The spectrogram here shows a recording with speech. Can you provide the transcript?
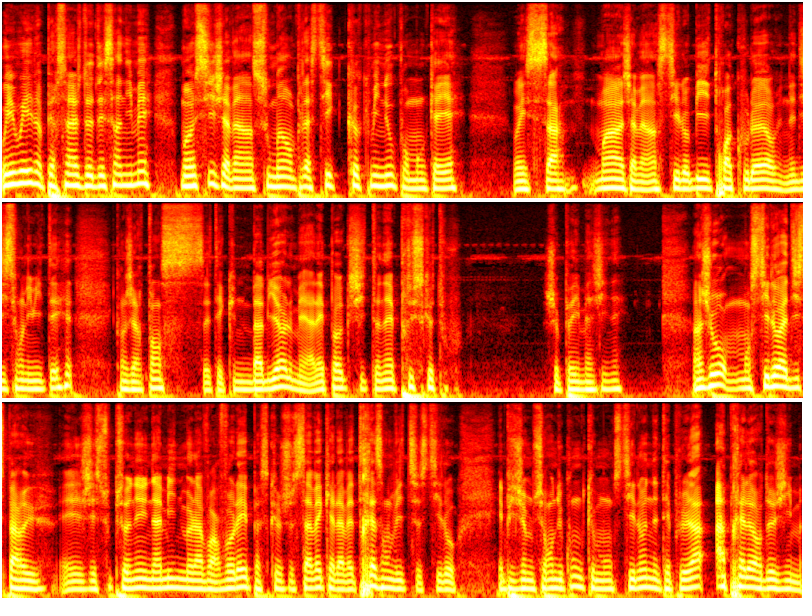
Oui, oui, le personnage de dessin animé. Moi aussi, j'avais un sous-main en plastique coq minou pour mon cahier. Oui, c'est ça. Moi, j'avais un stylo bille trois couleurs, une édition limitée. Quand j'y repense, c'était qu'une babiole, mais à l'époque, j'y tenais plus que tout. Je peux imaginer. Un jour, mon stylo a disparu et j'ai soupçonné une amie de me l'avoir volé parce que je savais qu'elle avait très envie de ce stylo. Et puis je me suis rendu compte que mon stylo n'était plus là après l'heure de gym,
